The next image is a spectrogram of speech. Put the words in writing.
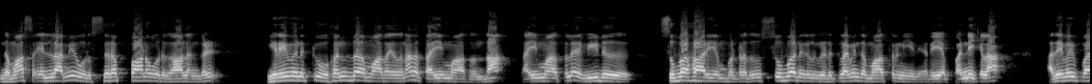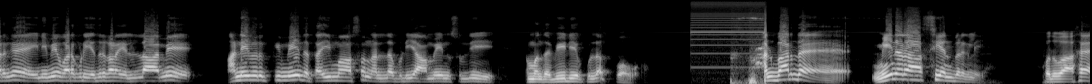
இந்த மாதம் எல்லாமே ஒரு சிறப்பான ஒரு காலங்கள். இறைவனுக்கு உகந்த மாதம் எதுனா அந்த தை மாதம் தான் தை மாதத்துல வீடு சுபகாரியம் பண்றது சுப நிகழ்வு எடுக்கலாமே இந்த மாதத்துல நீங்க நிறைய பண்ணிக்கலாம். அதே மாதிரி பாருங்க இனிமே வரக்கூடிய எதிர்காலம் எல்லாமே அனைவருக்குமே இந்த தை மாசம் நல்லபடியா அமையன்னு சொல்லி நம்ம அந்த வீடியோக்குள்ள போவோம். அன்பார்ந்த மீனராசி அன்பர்களே பொதுவாக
